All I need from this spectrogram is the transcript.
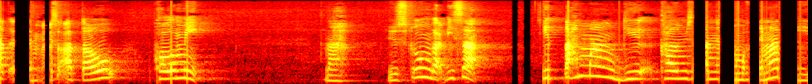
SMS atau call me. Nah, justru nggak bisa. Kita manggil kalau misalnya nomornya mati,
